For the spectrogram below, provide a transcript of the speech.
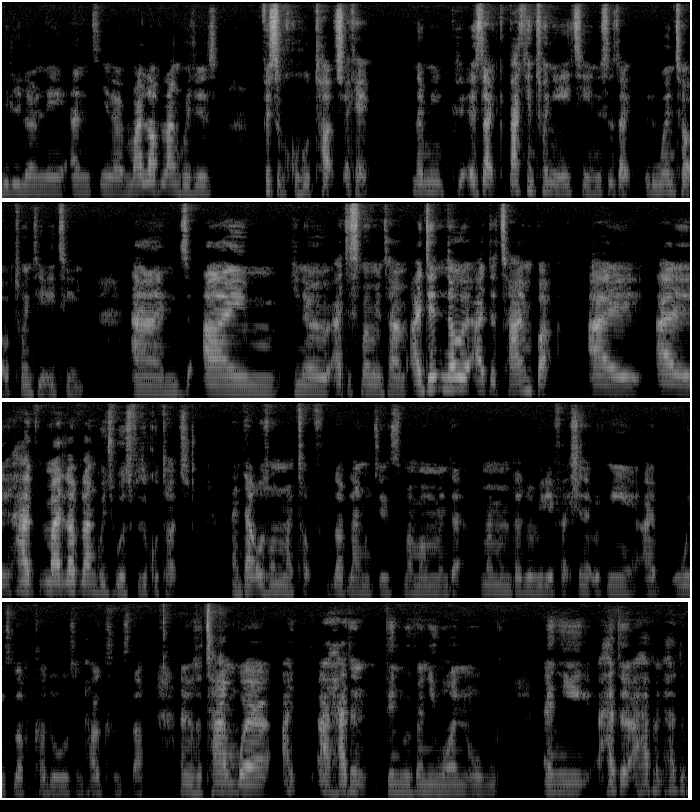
really lonely and you know my love language is physical touch. Okay let me it's like back in 2018 this is like the winter of 2018 and I'm, you know, at this moment in time, I didn't know it at the time, but I I had my love language was physical touch, and that was one of my top love languages. My mom and dad, my mom and dad were really affectionate with me. I always loved cuddles and hugs and stuff. And it was a time where I I hadn't been with anyone or any had a, I haven't had a,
